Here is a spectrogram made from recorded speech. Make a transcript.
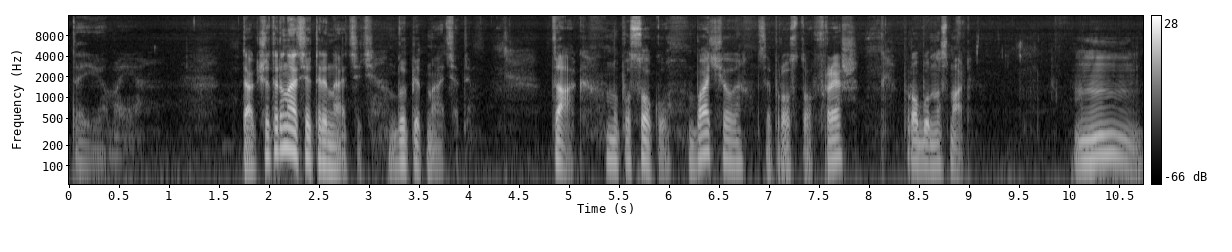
Та йо-моє. Так, 14-13 до 15. Так, ну по соку бачили, це просто фреш. Пробуємо на смак. М.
